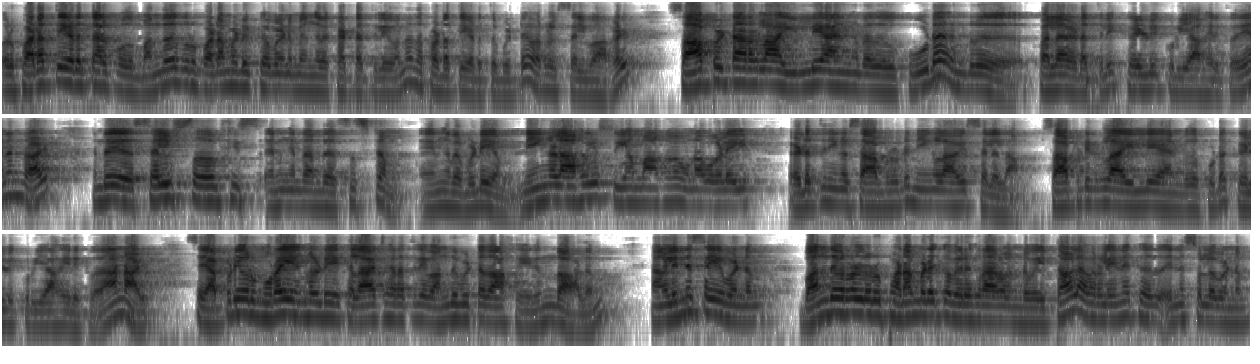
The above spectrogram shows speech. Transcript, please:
ஒரு படத்தை எடுத்தால் போதும். வந்ததுக்கு ஒரு படம் எடுக்க வேண்டும் என்கிற கட்டத்திலே வந்து அந்த படத்தை எடுத்துவிட்டு அவர்கள் செல்வார்கள். சாப்பிட்டார்களா இல்லையா என்கிறது கூட இன்று பல இடத்திலே கேள்விக்குறியாக இருக்கிறது. ஏனென்றால் இந்த செல்ஃப் சர்வீஸ் என்கின்ற அந்த சிஸ்டம் என்கிற விடயம் நீங்களாகவே சுயமாக உணவுகளை எடுத்து நீங்கள் சாப்பிட்டு நீங்களாகவே செல்லலாம். சாப்பிட்டீர்களா இல்லையா என்பது கூட கேள்விக்குறியாக இருக்கிறது ஆனால் சரி அப்படி ஒரு முறை எங்களுடைய கலாச்சாரத்திலே வந்துவிட்டதாக இருந்தாலும் நாங்கள் என்ன செய்ய வேண்டும்? வந்தவர்கள் ஒரு படம் எடுக்க வருகிறார்கள் என்று வைத்தால் அவர்கள் எனக்கு என்ன சொல்ல வேண்டும்?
